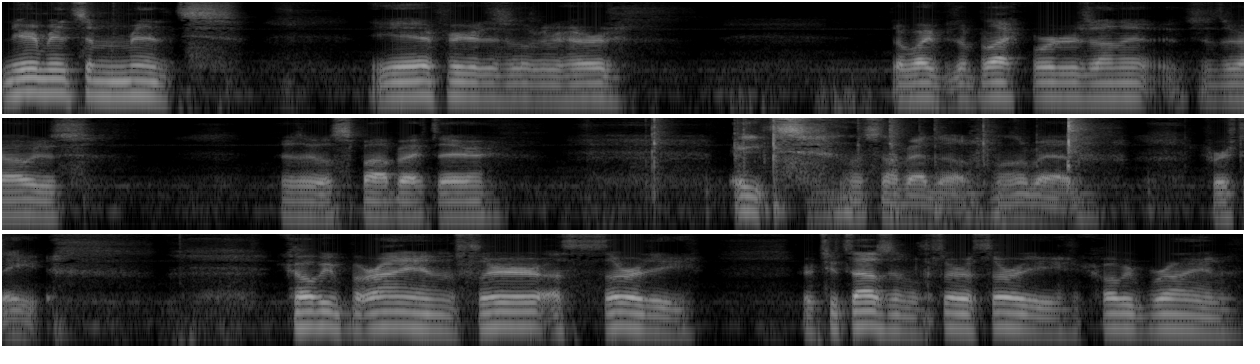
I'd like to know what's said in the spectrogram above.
near mint to mint yeah I figured this was gonna be hard the white the black borders on it they're always there's a little spot back there eight that's not bad though not bad first eight Kobe Bryant, Flair Authority, or 2000 Flair Authority, Kobe Bryant.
